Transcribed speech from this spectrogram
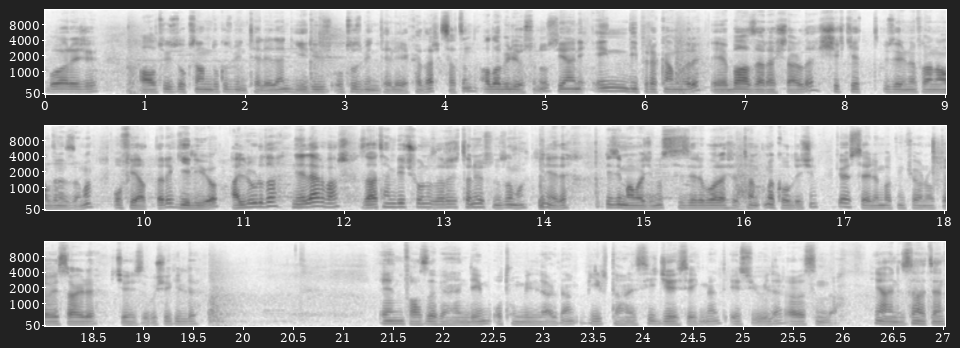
bu aracı 699 bin TL'den 730 bin TL'ye kadar satın alabiliyorsunuz. Yani en dip rakamları e, bazı araçlarda şirket üzerine falan aldığınız zaman o fiyatları geliyor. Allure'da neler var? Zaten birçoğunuz aracı tanıyorsunuz ama yine de bizim amacımız sizlere bu araçları tanıtmak olduğu için gösterelim. Bakın kör nokta vesaire içerisi bu şekilde en fazla beğendiğim otomobillerden bir tanesi C segment SUV'ler arasında. Yani zaten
